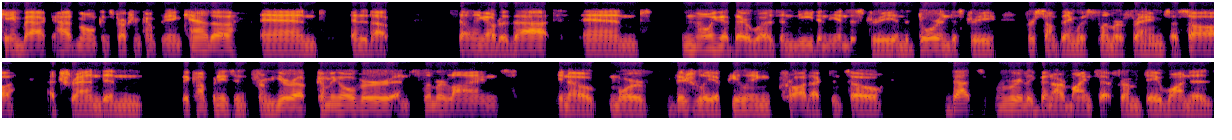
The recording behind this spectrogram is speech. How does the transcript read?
came back, had my own construction company in Canada and ended up selling out of that and knowing that there was a need in the industry, in the door industry, for something with slimmer frames. I saw a trend in the companies in, from Europe coming over and slimmer lines you know, more visually appealing product. And so that's really been our mindset from day one is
